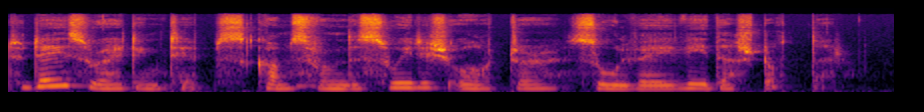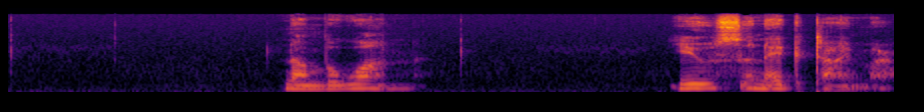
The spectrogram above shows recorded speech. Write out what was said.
Today's writing tips comes from the Swedish author Solveig Vidarsdotter. Number 1. Use an egg timer.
